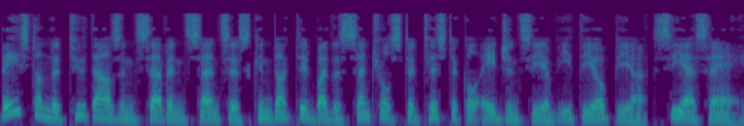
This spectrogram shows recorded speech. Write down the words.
Based on the 2007 census conducted by the Central Statistical Agency of Ethiopia (CSA),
